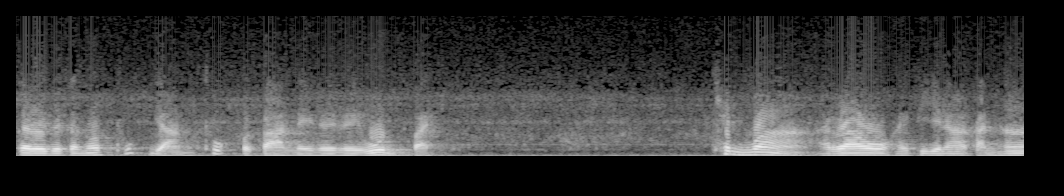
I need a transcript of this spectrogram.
ก็เลยไปกำหนดทุกอย่างทุกประการในเลยวุ่นไป ช่นว่าเราให้พิจารณาขันห้า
